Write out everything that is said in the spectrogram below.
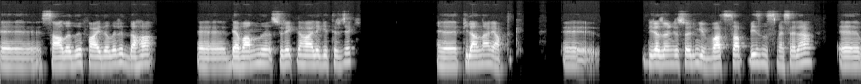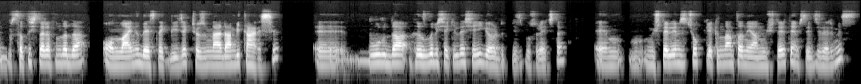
e, sağladığı faydaları daha e, devamlı, sürekli hale getirecek e, planlar yaptık. E, biraz önce söylediğim gibi WhatsApp Business mesela e, bu satış tarafında da online'ı destekleyecek çözümlerden bir tanesi. E, burada hızlı bir şekilde şeyi gördük biz bu süreçte. E, müşterilerimizi çok yakından tanıyan müşteri temsilcilerimiz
